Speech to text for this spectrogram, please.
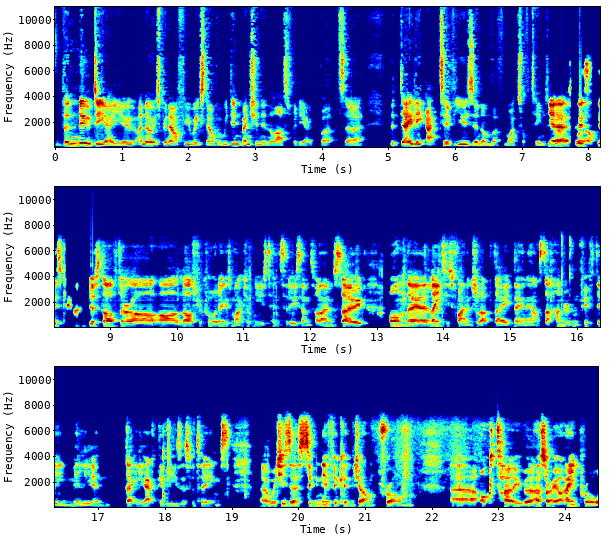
the new DAU. I know it's been out a few weeks now, but we didn't mention it in the last video. But uh, the daily active user number for Microsoft Teams. Yeah, so this, this came just after our, our last recording, as Microsoft News tends to do sometimes. So on their latest financial update, they announced 115 million daily active users for Teams, uh, which is a significant jump from uh, October, uh, sorry, April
